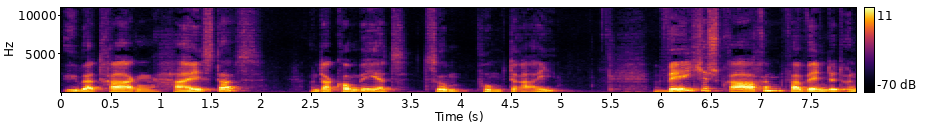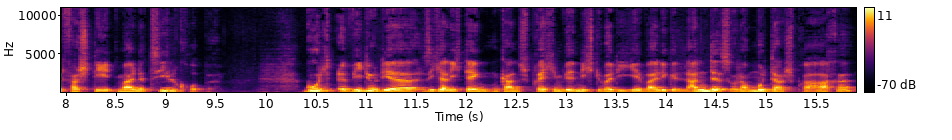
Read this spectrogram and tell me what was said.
übertragen heißt das, und da kommen wir jetzt zum Punkt 3, welche Sprachen verwendet und versteht meine Zielgruppe? Gut, äh, wie du dir sicherlich denken kannst, sprechen wir nicht über die jeweilige Landes- oder Muttersprache,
